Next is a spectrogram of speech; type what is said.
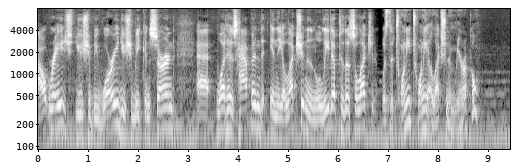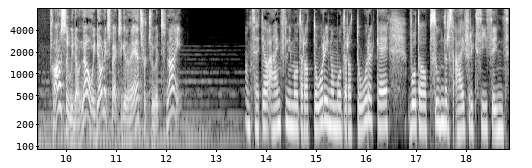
outraged, you should be worried, you should be concerned at what has happened in the election and the lead up to this election. Was the 2020 election a miracle? Honestly, we don't know. We don't expect to get an answer to it tonight. Und es hat ja einzelne Moderatorinnen und Moderatoren gegeben, die da besonders eifrig sind,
